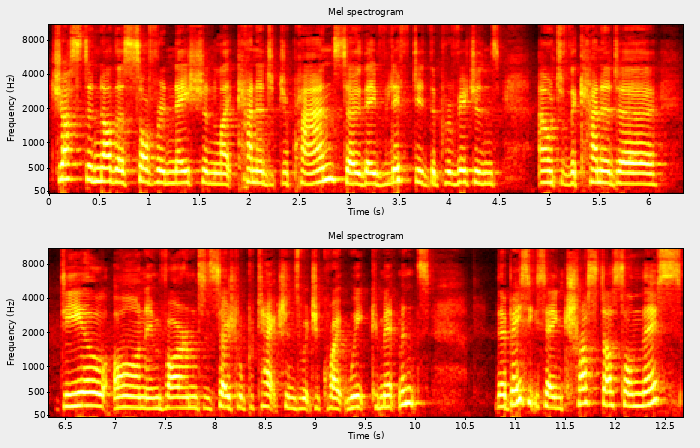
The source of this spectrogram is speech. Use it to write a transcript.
just another sovereign nation like Canada, Japan. So they've lifted the provisions out of the Canada deal on environment and social protections, which are quite weak commitments. They're basically saying, trust us on this.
